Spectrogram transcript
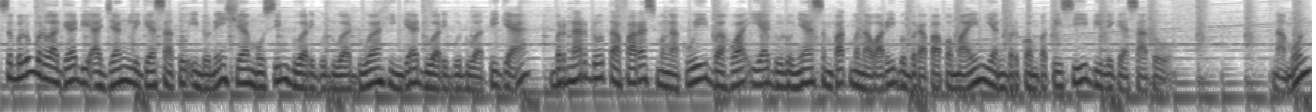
Sebelum berlaga di ajang Liga 1 Indonesia musim 2022 hingga 2023, Bernardo Tavares mengakui bahwa ia dulunya sempat menawari beberapa pemain yang berkompetisi di Liga 1. Namun,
